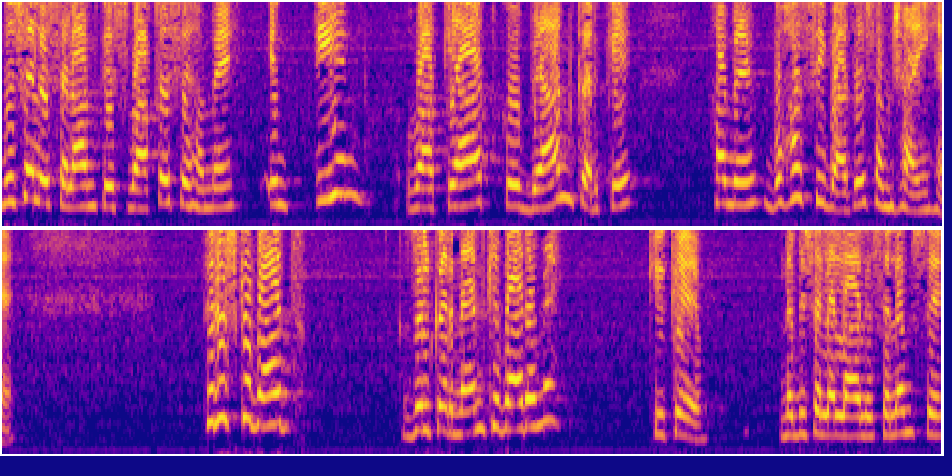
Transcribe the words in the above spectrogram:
علیہ السلام کے اس واقعے سے ہمیں ان تین واقعات کو بیان کر کے ہمیں بہت سی باتیں سمجھائی ہیں۔ پھر اس کے بعد ذکر کے بارے میں، کیونکہ نبی صلی اللہ علیہ وسلم سے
